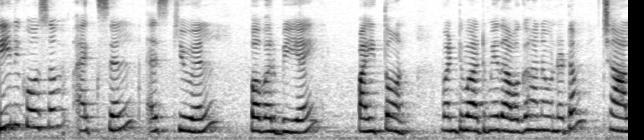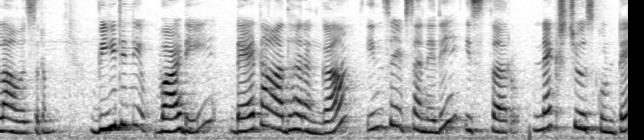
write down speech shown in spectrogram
దీనికోసం Excel SQL Power BI Python వంటి వాటి మీద అవగాహన ఉండటం చాలా అవసరం. వీటిని వాడి డేటా ఆధారంగా ఇన్సైట్స్ అనేది ఇస్తారు. నెక్స్ట్ చూసుకుంటే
